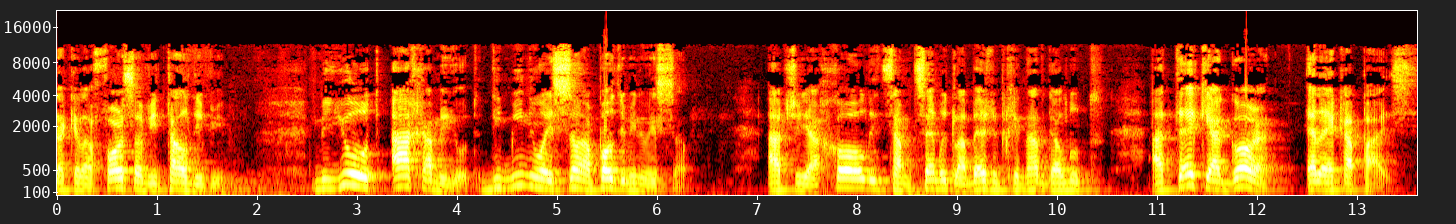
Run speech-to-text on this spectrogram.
aquela força vital divina. Miut acha miut, diminuição após diminuição. Até que agora ela é capaz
